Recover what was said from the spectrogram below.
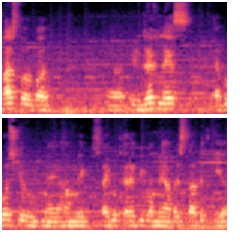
ख़ास तौर पर ड्रगलेस अप्रोच के रूप में हम एक साइकोथेरेपी को हमने यहाँ पर स्थापित किया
